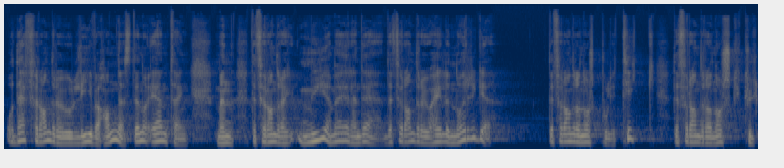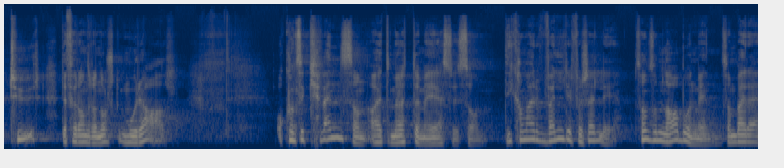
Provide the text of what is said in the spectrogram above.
Og Det forandra jo livet hans, det er nå én ting. Men det forandra mye mer enn det. Det forandra jo hele Norge. Det forandra norsk politikk, det forandra norsk kultur, det forandra norsk moral. Og Konsekvensene av et møte med Jesus sånn, de kan være veldig forskjellige. Sånn som naboen min, som bare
